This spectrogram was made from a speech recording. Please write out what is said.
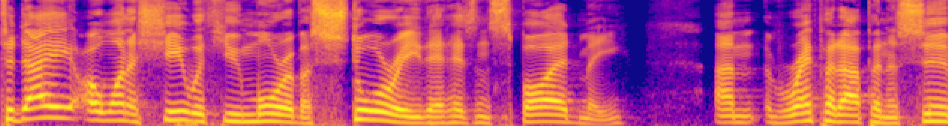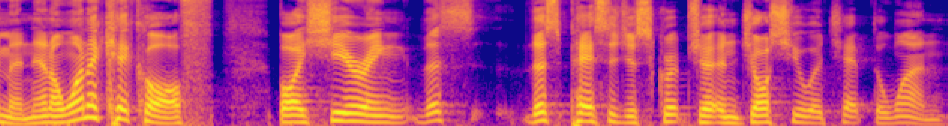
Today, I want to share with you more of a story that has inspired me, um, wrap it up in a sermon. And I want to kick off by sharing this this passage of scripture in Joshua chapter 1,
